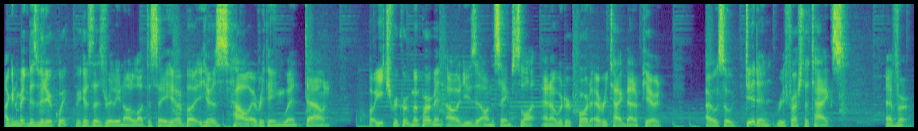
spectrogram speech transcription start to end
I'm gonna make this video quick because there's really not a lot to say here, but here's how everything went down. For each recruitment permit, I would use it on the same slot and I would record every tag that appeared. I also didn't refresh the tags. Ever.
